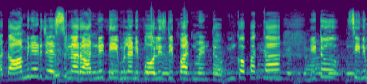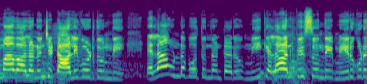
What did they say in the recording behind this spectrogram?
డామినేట్ చేస్తున్నారు అన్ని టీములని పోలీస్ డిపార్ట్మెంట్. ఇంకో పక్క ఇటు సినిమా వాళ్ళ నుంచి టాలీవుడ్ ఉంది. ఎలా ఉండబోతుందంటారు? మీకు ఎలా అనిపిస్తుంది? మీరు కూడా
